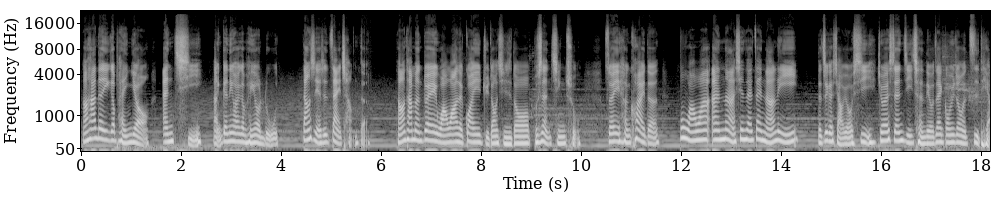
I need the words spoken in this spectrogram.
然后他的一个朋友安琪啊，跟另外一个朋友卢，当时也是在场的。然后他们对娃娃的怪异举动其实都不是很清楚，所以很快的，布娃娃安娜现在在哪里？的这个小游戏就会升级成留在公寓中的字条，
